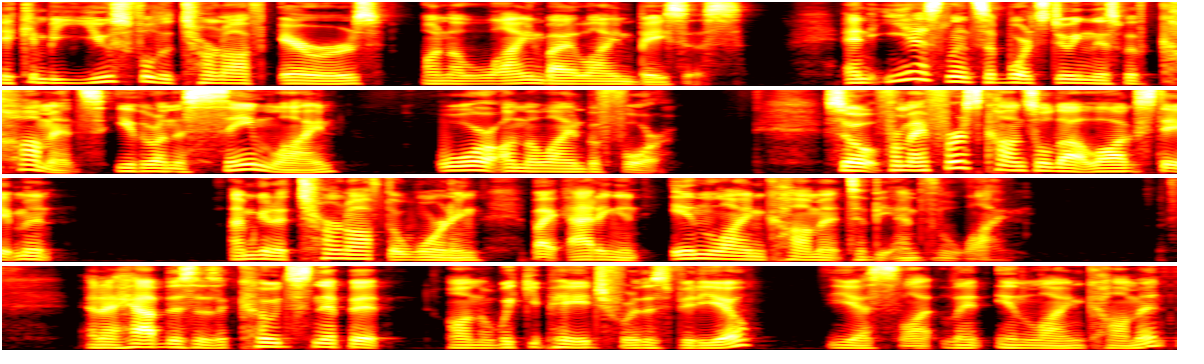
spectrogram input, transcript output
it can be useful to turn off errors on a line by line basis. And ESLint supports doing this with comments either on the same line or on the line before. So for my first console.log statement, I'm going to turn off the warning by adding an inline comment to the end of the line. And I have this as a code snippet on the wiki page for this video, ESLint inline comment,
